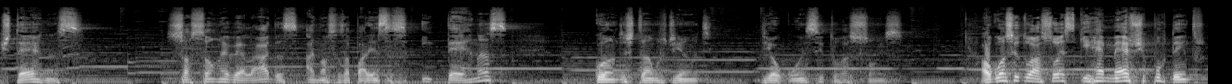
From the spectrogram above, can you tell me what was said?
externas só são reveladas as nossas aparências internas quando estamos diante de algumas situações. Algumas situações que remexem por dentro,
